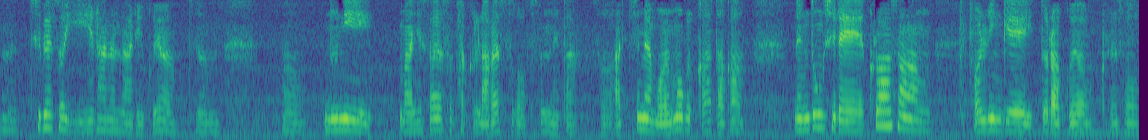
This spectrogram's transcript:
어, 집에서 일하는 날이고요. 지금 어, 눈이 많이 쌓여서 밖을 나갈 수가 없습니다. 그래서 아침에 뭘 먹을까 하다가 냉동실에 크루아상 얼린 게 있더라고요. 그래서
